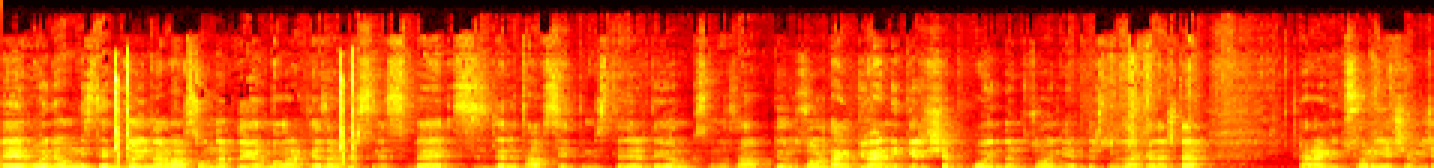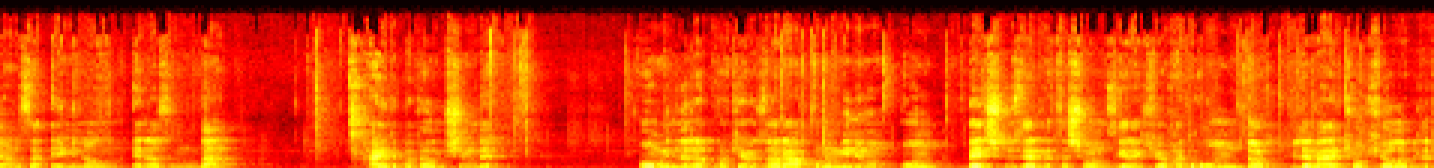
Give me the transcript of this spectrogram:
Ee, oynamamı istediğiniz oyunlar varsa onları da yorum olarak yazabilirsiniz ve sizlere tavsiye ettiğim siteleri de yorum kısmına sabitliyoruz. Oradan güvenli giriş yapıp oyunlarınızı oynayabilirsiniz arkadaşlar. Herhangi bir sorun yaşamayacağınıza emin olun en azından. Haydi bakalım şimdi. 10 bin liralık bakiyemiz var abi. Bunu minimum 15 üzerine taşımamız gerekiyor. Hadi 14 bile belki okey olabilir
